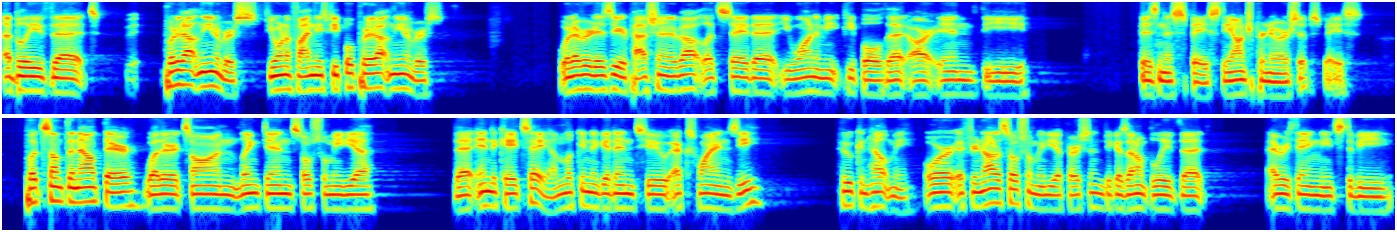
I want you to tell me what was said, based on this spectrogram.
I believe that put it out in the universe. If you want to find these people, put it out in the universe whatever it is that you're passionate about, let's say that you want to meet people that are in the business space, the entrepreneurship space. Put something out there, whether it's on LinkedIn, social media, that indicates, hey, I'm looking to get into X, Y, and Z. Who can help me? Or if you're not a social media person, because I don't believe that everything needs to be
